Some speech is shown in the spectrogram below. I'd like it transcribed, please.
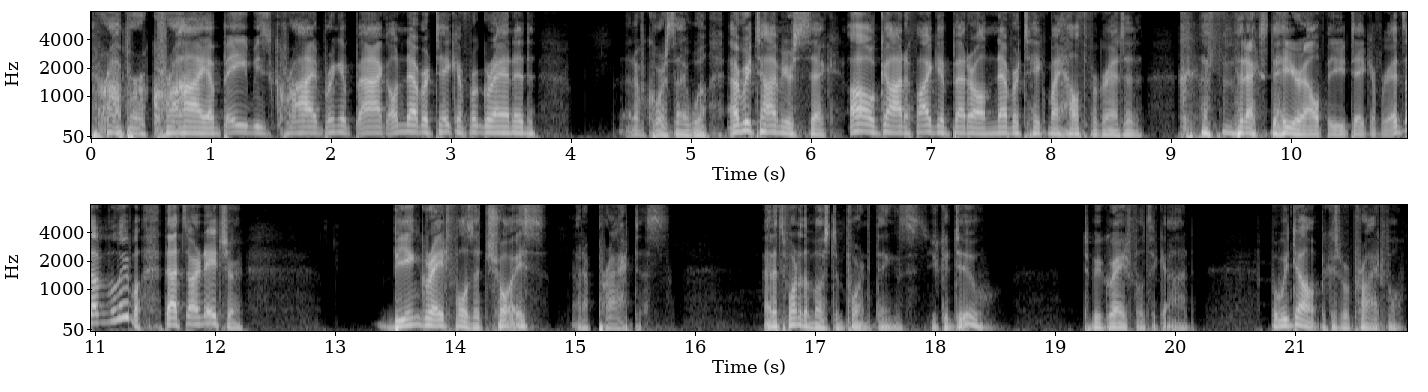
proper cry, a baby's cry. Bring it back. I'll never take it for granted. And of course I will. Every time you're sick, oh God, if I get better, I'll never take my health for granted. the next day you're healthy, you take it for granted. It's unbelievable. That's our nature. Being grateful is a choice and a practice. And it's one of the most important things you could do to be grateful to God. But we don't because we're prideful.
